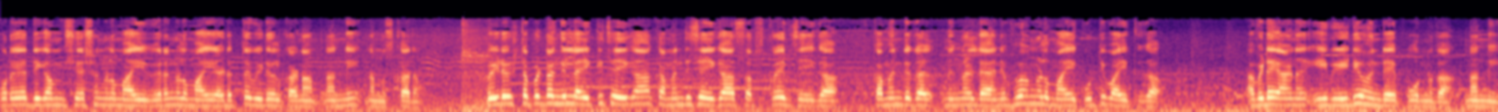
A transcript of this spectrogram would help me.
കുറേയധികം വിശേഷങ്ങളുമായി വിവരങ്ങളുമായി അടുത്ത വീഡിയോയിൽ കാണാം. നന്ദി നമസ്കാരം. വീഡിയോ ഇഷ്ടപ്പെട്ടെങ്കിൽ ലൈക്ക് ചെയ്യുക കമന്റ് ചെയ്യുക സബ്സ്ക്രൈബ് ചെയ്യുക. കമന്റുകൾ നിങ്ങളുടെ അനുഭവങ്ങളുമായി കൂട്ടി വായിക്കുക അവിടെയാണ് ഈ വീഡിയോവിന്റെ പൂർണത. നന്ദി.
